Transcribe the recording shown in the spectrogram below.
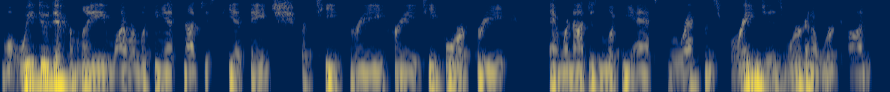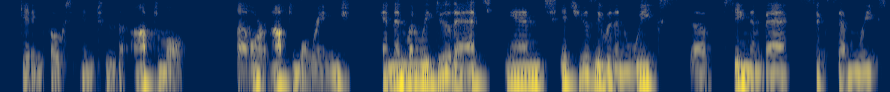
what we do differently, why we're looking at not just TSH, but T3 free, T4 free. And we're not just looking at reference ranges, we're going to work on getting folks into the optimal level or optimal range. And then when we do that, and it's usually within weeks, of seeing them back six, seven weeks,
